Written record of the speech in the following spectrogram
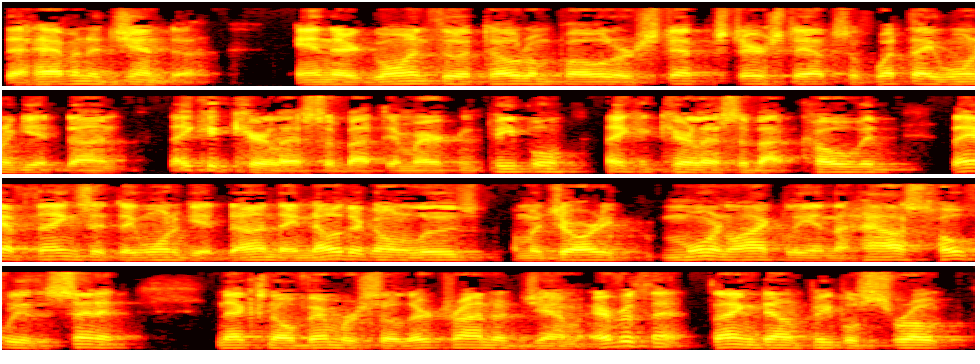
that have an agenda and they're going through a totem pole or step stair steps of what they want to get done. They could care less about the American people. They could care less about COVID. They have things that they want to get done. They know they're going to lose a majority, more than likely in the House, hopefully the Senate next November. So they're trying to jam everything down people's throat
